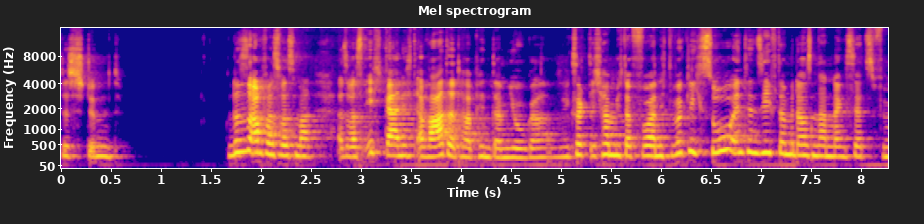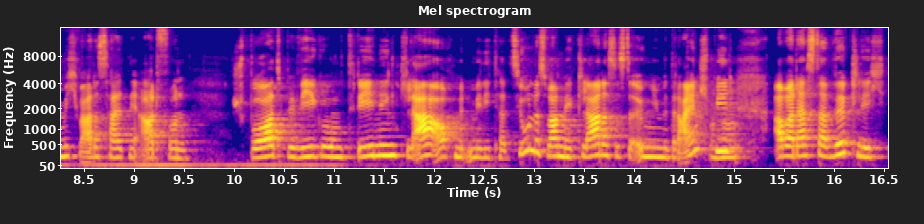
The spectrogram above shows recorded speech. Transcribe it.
Das stimmt. Und das ist auch was, was man, also was ich gar nicht erwartet habe hinterm Yoga. Wie gesagt, ich habe mich davor nicht wirklich so intensiv damit auseinandergesetzt. Für mich war das halt eine Art von Sport, Bewegung, Training, klar auch mit Meditation. Das war mir klar, dass es da irgendwie mit reinspielt. Mhm. Aber dass da wirklich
